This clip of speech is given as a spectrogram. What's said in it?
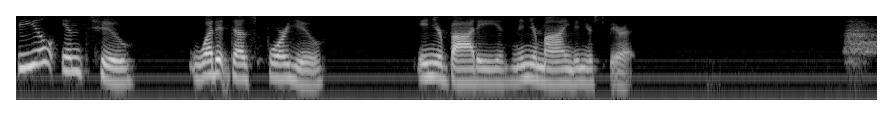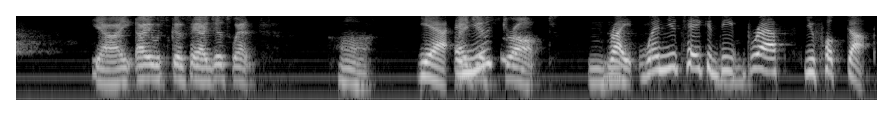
feel into what it does for you in your body and in your mind and your spirit Yeah, I, I was gonna say I just went, huh. yeah I and just usually- dropped. Mhm. right when you take a deep breath you've hooked up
